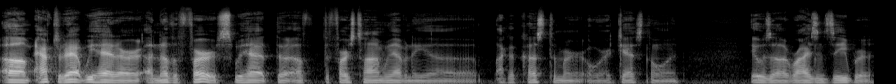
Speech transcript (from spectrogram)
Um, after that, we had our another first. We had the uh, the first time we having a uh, like a customer or a guest on. It was a uh, Rising Zebra.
